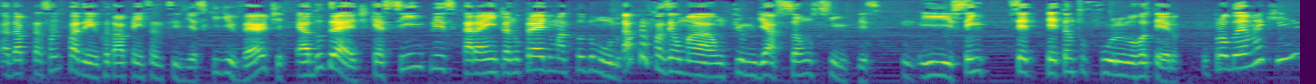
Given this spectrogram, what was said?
adaptação de quadrinho que eu tava pensando esses dias que diverte é a do Dredd, que é simples, o cara entra no prédio, mata todo mundo. Dá pra fazer uma, um filme de ação simples e sem ter tanto furo no roteiro. O problema é que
